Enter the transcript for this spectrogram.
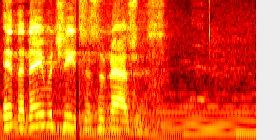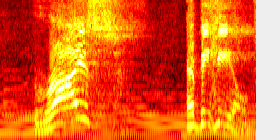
In the name of Jesus of Nazareth, rise and be healed.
